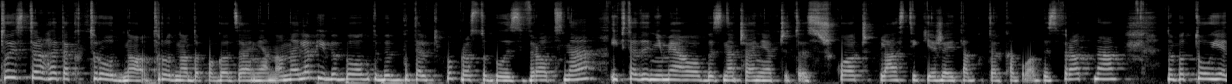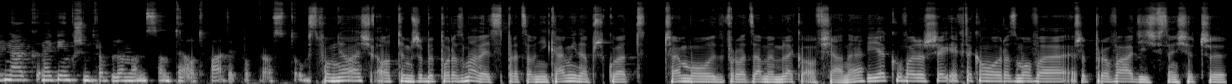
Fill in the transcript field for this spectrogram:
tu jest trochę tak trudno, trudno do pogodzenia. No najlepiej by było, gdyby butelki po prostu były zwrotne i wtedy nie miałoby znaczenia, czy to jest szkło, czy plastik, jeżeli ta butelka byłaby zwrotna, no bo tu jednak największym problemem są te odpady po prostu. Wspomniałaś o tym, żeby porozmawiać z pracownikami, na przykład czemu wprowadzamy mleko owsiane? I jak uważasz, jak, jak taką rozmowę przeprowadzić, w sensie czy,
